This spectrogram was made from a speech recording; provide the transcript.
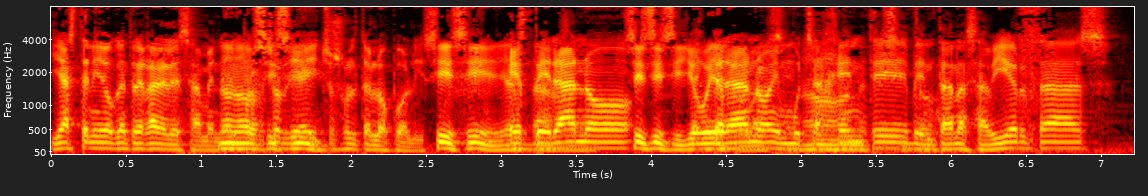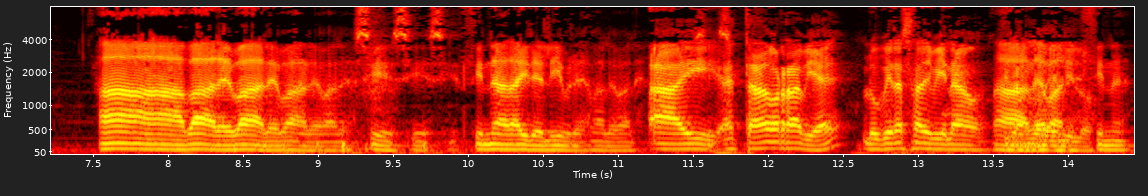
ya has tenido que entregar el examen. No, el no, profesor sí, ya ha dicho suelten los polis. Sí, sí, ya es está. verano, Sí, sí, sí, yo voy a verano, probar, hay mucha gente, necesito. ventanas abiertas. Ah, vale, vale, vale, vale. Sí, sí, sí. Cine al aire libre, vale, vale. Ahí, te ha dado rabia, ¿eh? Lo hubieras adivinado. Ah, vale, vale. Cine,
